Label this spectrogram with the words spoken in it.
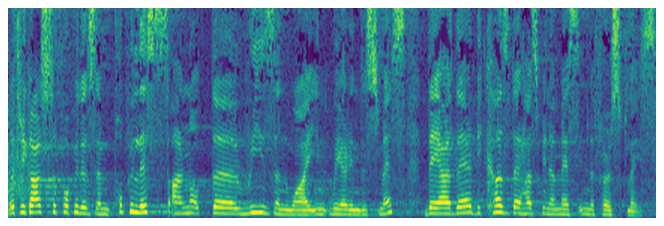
with regards to populism, populists are not the reason why in, we are in this mess. They are there because there has been a mess in the first place.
